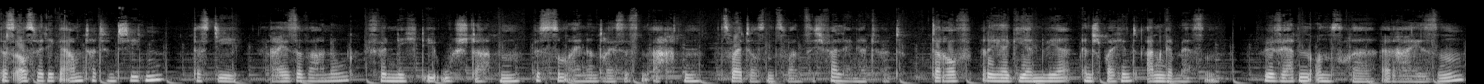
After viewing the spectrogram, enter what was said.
Das Auswärtige Amt hat entschieden, dass die Reisewarnung für Nicht-EU-Staaten bis zum 31.08.2020 verlängert wird. Darauf reagieren wir entsprechend angemessen. Wir werden unsere Reisen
